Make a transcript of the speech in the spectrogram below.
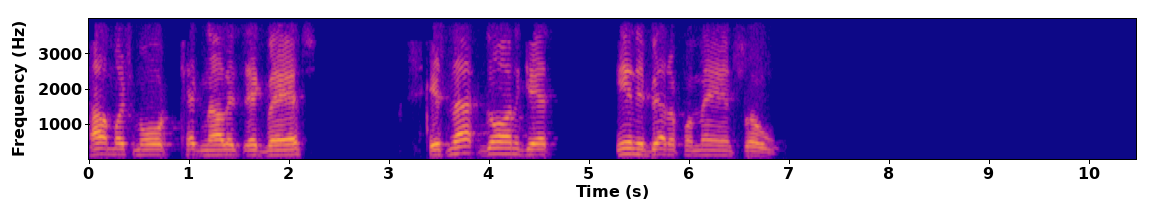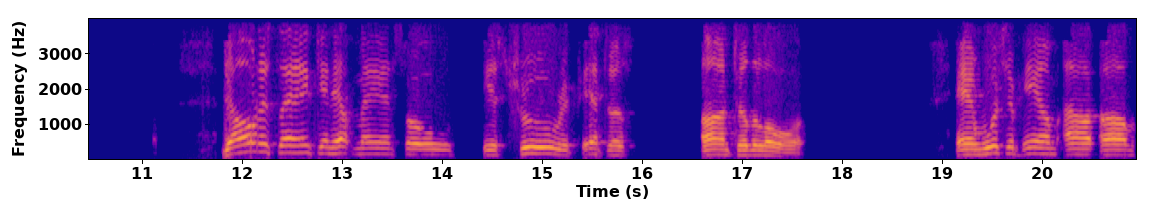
how much more technology advance. It's not going to get any better for man's soul. The only thing can help man's soul is true repentance unto the Lord and worship him out of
